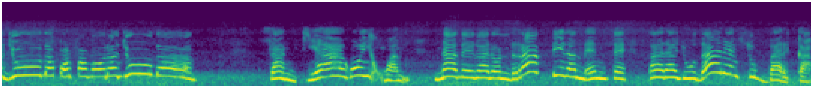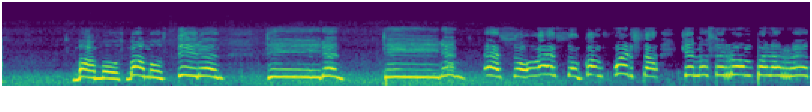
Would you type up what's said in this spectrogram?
ayuda, por favor, ayuda. Santiago y Juan navegaron rápidamente para ayudar en su barca. Vamos, vamos, tiren, tiren, tiren. Eso, eso, con fuerza, que no se rompa la red,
